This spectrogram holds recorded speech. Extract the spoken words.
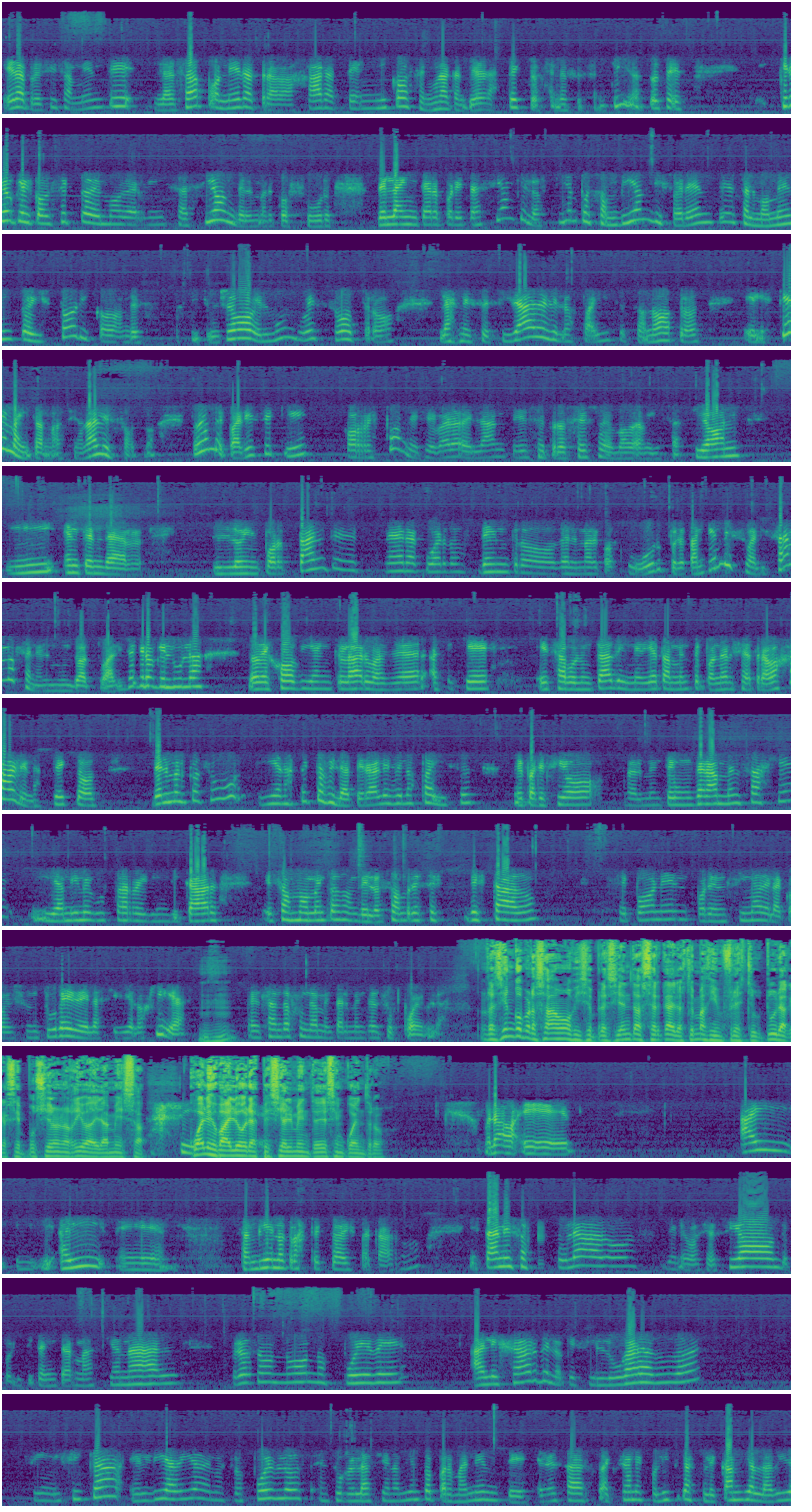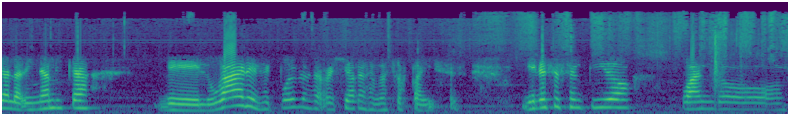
era precisamente las a poner a trabajar a técnicos en una cantidad de aspectos en ese sentido. Entonces, creo que el concepto de modernización del Mercosur, de la interpretación que los tiempos son bien diferentes al momento histórico donde constituyó, el mundo es otro, las necesidades de los países son otros, el esquema internacional es otro. Entonces me parece que corresponde llevar adelante ese proceso de modernización y entender lo importante de tener acuerdos dentro del Mercosur, pero también visualizarlos en el mundo actual. Yo creo que Lula lo dejó bien claro ayer, así que esa voluntad de inmediatamente ponerse a trabajar en aspectos del Mercosur y en aspectos bilaterales de los países me pareció realmente un gran mensaje y a mí me gusta reivindicar esos momentos donde los hombres de Estado se ponen por encima de la coyuntura y de las ideologías, pensando fundamentalmente en sus pueblos. Recién conversábamos, vicepresidenta, acerca de los temas de infraestructura que se pusieron arriba de la mesa. ¿Cuáles valora especialmente de ese encuentro? Bueno, eh, hay, hay eh, también otro aspecto a destacar. ¿no? Están esos postulados de negociación, de política internacional, pero eso no nos puede alejar de lo que sin lugar a dudas significa el día a día de nuestros pueblos en su relacionamiento permanente, en esas acciones políticas que le cambian la vida, la dinámica de lugares, de pueblos, de regiones de nuestros países. Y en ese sentido, cuando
